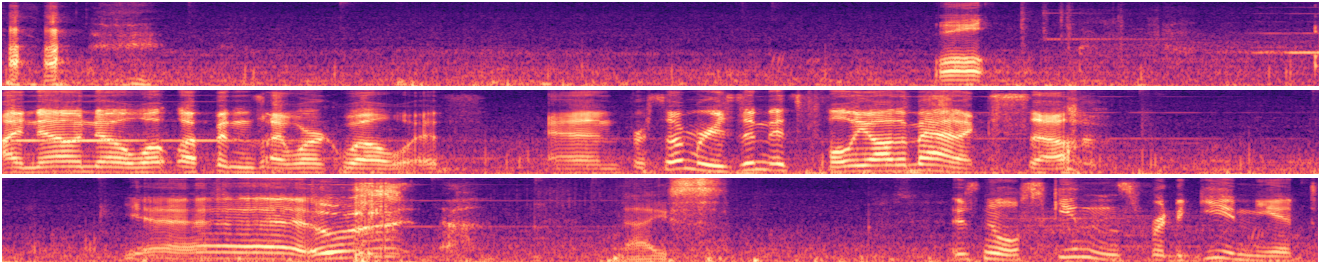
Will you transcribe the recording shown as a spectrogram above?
Well, I now know what weapons I work well with. And for some reason, it's fully automatic, so... Yeah. nice. There's no skins for the game yet.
